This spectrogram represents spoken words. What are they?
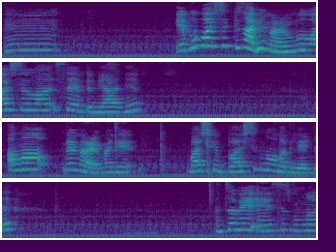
Hmm, ya bu başlık güzel bilmiyorum. Bu başlığı ben sevdim yani. Ama bilmiyorum hani başka bir başlık ne olabilirdi? Tabii e, siz bunu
